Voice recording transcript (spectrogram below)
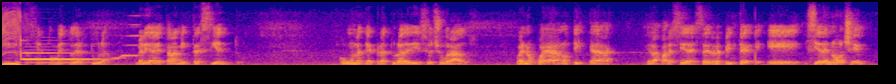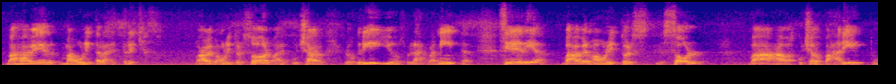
1800 metros de altura. Mérida debe estar a 1300, con una temperatura de 18 grados. Bueno, ¿cuál es la noticia? Era parecida, ese de repente, eh, eh, si es de noche, vas a ver más bonitas las estrellas. Vas a ver más bonito el sol, vas a escuchar los grillos, las ranitas. Si de día, vas a ver más bonito el, sol, vas a escuchar los pajaritos,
